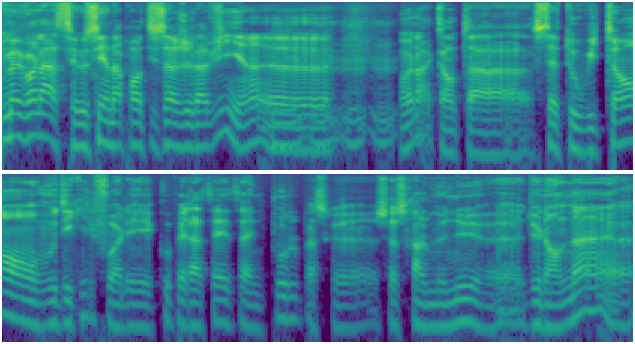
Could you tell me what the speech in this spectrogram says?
Mais voilà, c'est aussi un apprentissage de la vie. Hein. euh, Mm, mm, mm, mm. Voilà, quand à 7 ou 8 ans, on vous dit qu'il faut aller couper la tête à une poule parce que ce sera le menu euh, du lendemain. euh,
